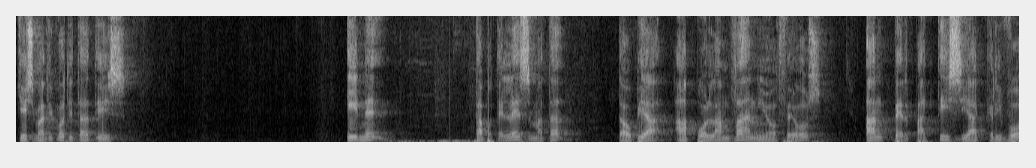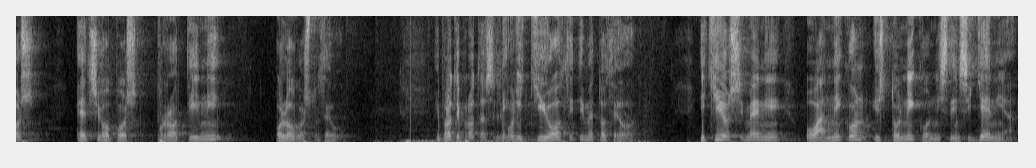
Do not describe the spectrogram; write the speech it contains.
και η σημαντικότητά της είναι τα αποτελέσματα τα οποία απολαμβάνει ο Θεός αν περπατήσει ακριβώς έτσι όπως προτείνει ο Λόγος του Θεού. Η πρώτη πρόταση λοιπόν οικειώθητη με το Θεό. Οικείος σημαίνει ο ανήκον εις τον οίκον, εις την συγγένεια.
